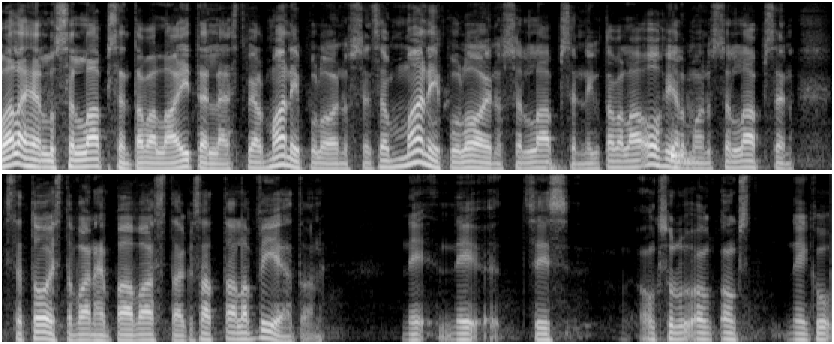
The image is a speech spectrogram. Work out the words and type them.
Valehellut sen lapsen tavallaan itselleen ja sitten vielä manipuloinut sen. Se on manipuloinut sen lapsen, niin kuin tavallaan ohjelmoinut sen lapsen sitä toista vanhempaa vastaan, joka saattaa olla vieton. Ni, niin siis onko on, niin kuin,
